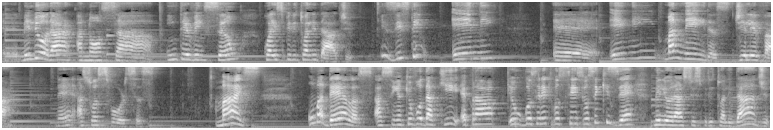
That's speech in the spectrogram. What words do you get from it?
é, melhorar a nossa intervenção com a espiritualidade. Existem N, é, N maneiras de elevar né, as suas forças. Mas uma delas, assim, a que eu vou dar aqui é para. Eu gostaria que você, se você quiser melhorar a sua espiritualidade,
